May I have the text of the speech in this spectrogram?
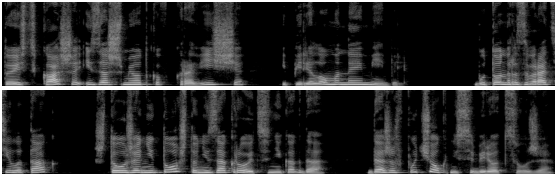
То есть каша из ошметков, кровища и переломанная мебель. Бутон разворотило так, что уже не то, что не закроется никогда, даже в пучок не соберется уже.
